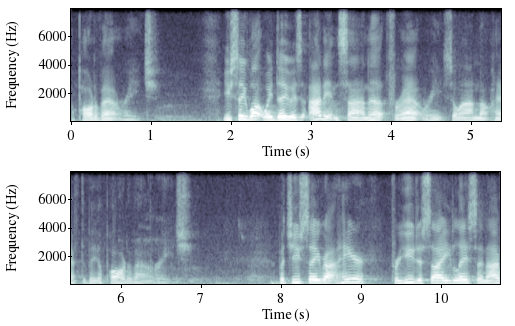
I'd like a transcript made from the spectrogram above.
a part of outreach. You see, what we do is I didn't sign up for outreach, so I don't have to be a part of outreach. But you see right here, for you to say, listen, I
